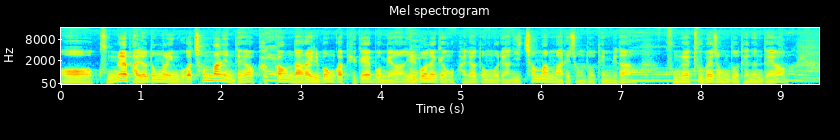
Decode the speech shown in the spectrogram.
어, 국내 반려동물 인구가 천만인데요. 가까운 나라 일본과 비교해 보면 네. 일본의 경우 반려동물이 한 2천만 마리 정도 됩니다. 어. 국내 두 배 정도 되는데요. 그러네요.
